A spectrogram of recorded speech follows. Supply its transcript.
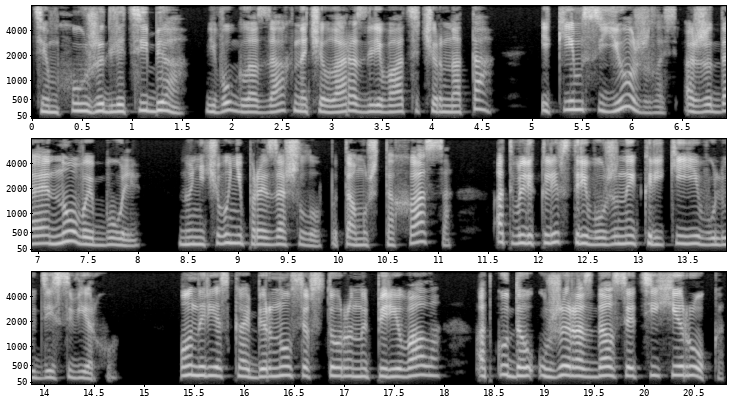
«Тем хуже для тебя!» В его глазах начала разливаться чернота, и Ким съежилась, ожидая новой боли. Но ничего не произошло, потому что Хаса — отвлекли встревоженные крики его людей сверху. Он резко обернулся в сторону перевала, откуда уже раздался тихий рокот.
